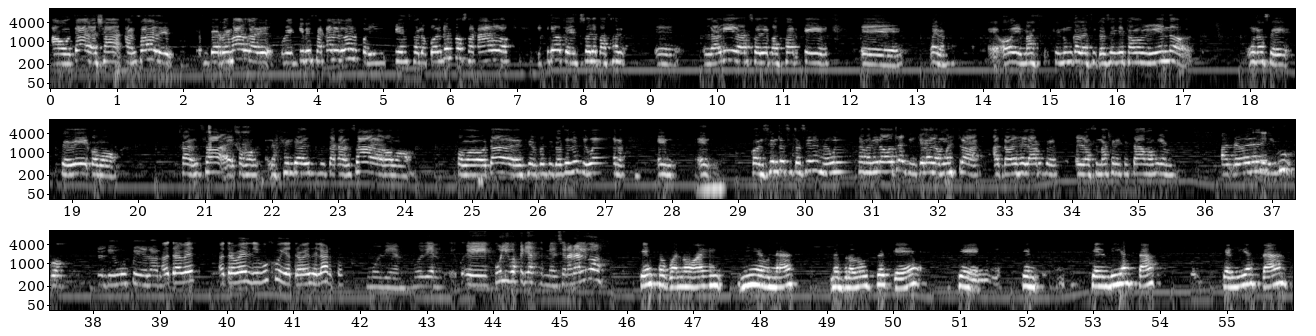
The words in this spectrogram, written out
agotada, ya cansada de, remarla, de, porque quiere sacar el barco y piensa, ¿lo podremos sacarlo? Y creo que suele pasar eh, en la vida, suele pasar que, eh, bueno, eh, hoy más que nunca la situación que estamos viviendo, uno se, se ve como cansada, eh, como la gente a veces está cansada, como, como agotada de ciertas situaciones y bueno, en, en- con ciertas situaciones de alguna manera u otra, Quinquela lo muestra a través del arte, en las imágenes que estábamos viendo, A través del dibujo. el dibujo y el arte. A través, a través del dibujo y a través del arte. muy bien, muy bien. Eh, Juli, ¿vos querías mencionar algo? que esto cuando hay nieblas me produce que, que, que, que el día está que el día está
